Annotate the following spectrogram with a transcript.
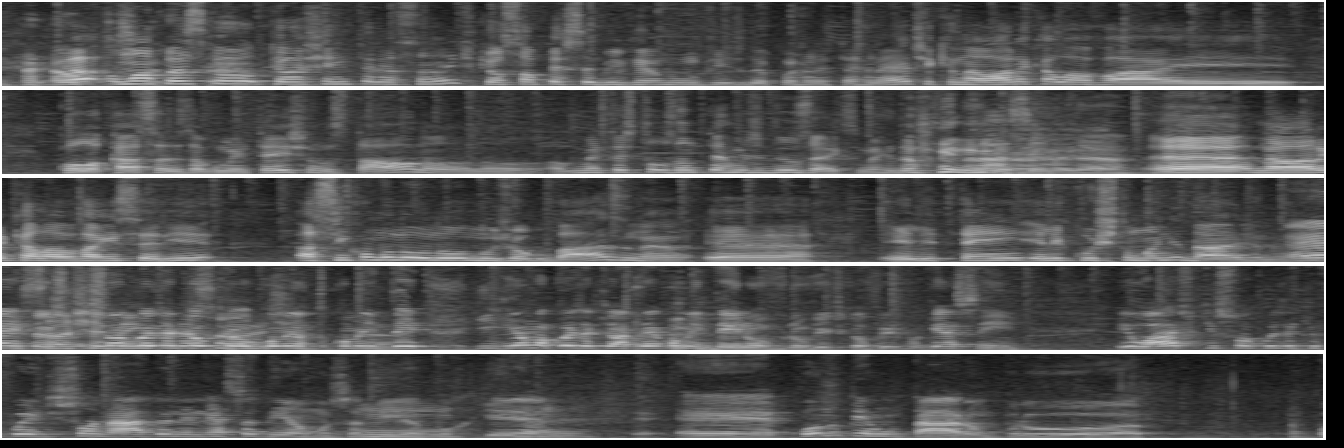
uma coisa que eu, que eu achei interessante, que eu só percebi vendo um vídeo depois na internet, é que na hora que ela vai colocar essas augmentations e tal, no, no augmentation estou usando termos de Deus Ex, mas deu entender. Ah, sim, mas... É. É, na hora que ela vai inserir, assim como no, no, no jogo base, né? é, ele tem, ele custa humanidade, né? É, então eu isso, achei isso é uma bem coisa que eu, que eu comentei. E é uma coisa que eu até comentei no, no vídeo que eu fiz, porque assim, eu acho que isso é uma coisa que foi adicionada nessa demo, sabia? Hum, porque uhum. é, quando perguntaram pro.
